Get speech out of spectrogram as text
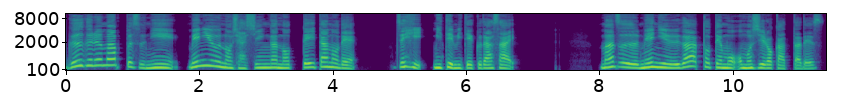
Google マップスにメニューの写真が載っていたので、ぜひ見てみてください。まずメニューがとても面白かったです。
